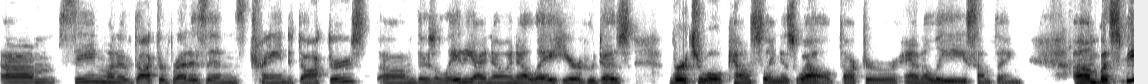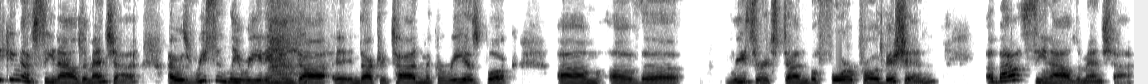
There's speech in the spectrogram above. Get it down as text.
um, seeing one of Dr. Bredesen's trained doctors? Um, there's a lady I know in LA here who does virtual counseling as well, Dr. Anna Lee something. Um, but speaking of senile dementia, I was recently reading in, Do- in Dr. Todd Mikuriya's book um, of the research done before Prohibition about senile dementia.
